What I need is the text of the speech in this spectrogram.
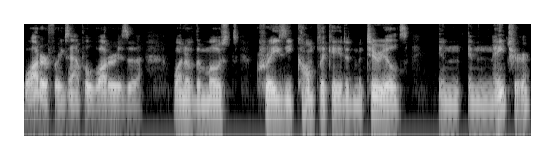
water for example water is a one of the most crazy complicated materials in in nature.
